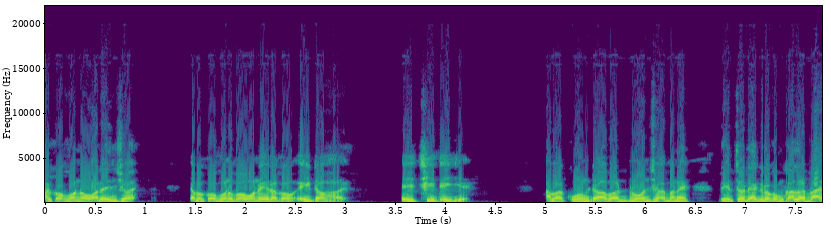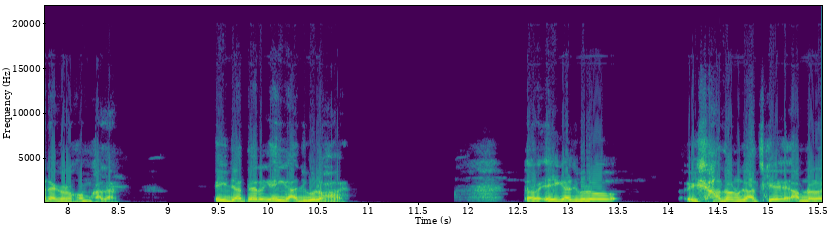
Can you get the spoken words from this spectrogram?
আর কখনো অরেঞ্জ হয় আবার কখনো কখনো এরকম এইটা হয়। এই ছিট এই যে। আবার কোনটা আবার ব্রোঞ্জ হয় মানে ভেতরে একরকম কালার বাইরে একরকম কালার এই জাতের এই গাছগুলো হয়। তবে এই গাছগুলো, এই সাধারণ গাছকে আপনারা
